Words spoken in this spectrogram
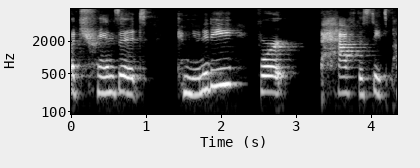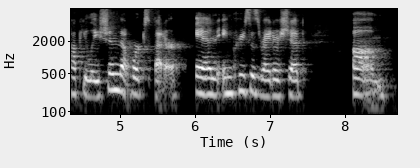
a transit community for half the state's population that works better and increases ridership, um,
